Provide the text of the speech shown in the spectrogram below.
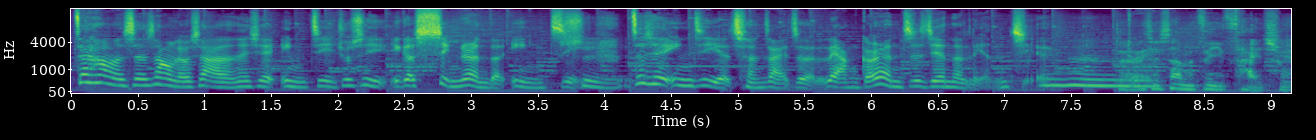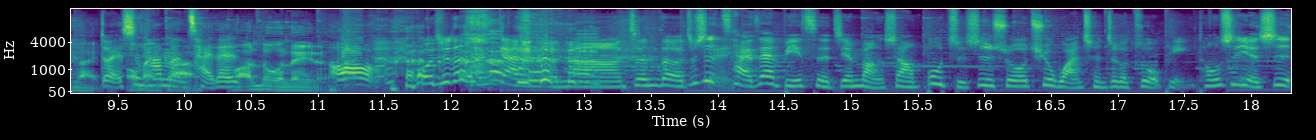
在他们身上留下的那些印记，就是一个信任的印记。是这些印记也承载着两个人之间的连接。嗯对，而且是他们自己踩出来的，对是 Oh 他们踩在我要落泪了。哦，我觉得很感人呐、真的就是踩在彼此的肩膀上，不只是说去完成这个作品，同时也是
